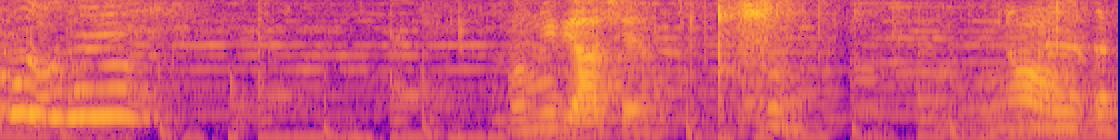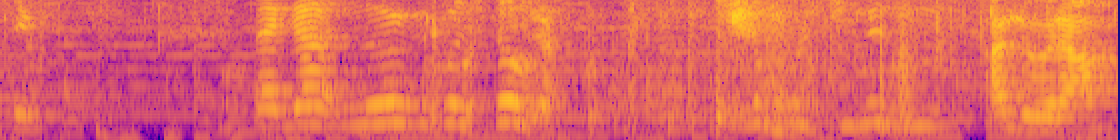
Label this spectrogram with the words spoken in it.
proprio. Non mi piace. No. Non cattivo. Raga, noi Che questo... porciglia. Che porcine sì. Allora,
